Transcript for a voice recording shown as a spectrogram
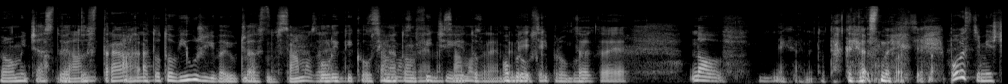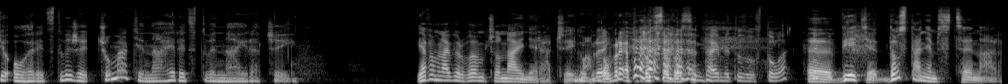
Veľmi často a, je to strach áno. a toto využívajú časť no, no, politikov si na tom fiči. Je to obrovský Viete, problém. To, to je, No, nechajme to tak. Jasné. Povedzte mi ešte o herectve, že čo máte na herectve najradšej? Ja vám najprv poviem, čo najneradšej Dobre. mám. Dobre, a potom sa dosť... Dajme to zo stola. E, viete, dostanem scenár.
